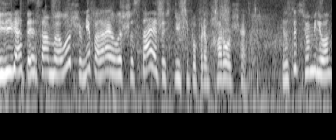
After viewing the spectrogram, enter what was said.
И девятая самая лучшая. Мне понравилась шестая, то есть, ну, типа, прям хорошая. Она стоит всего миллион.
